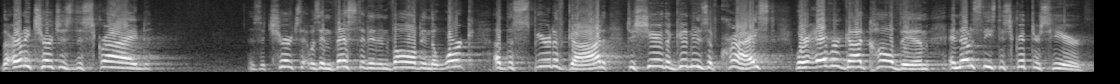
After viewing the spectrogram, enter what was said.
The early church is described as a church that was invested and involved in the work of the Spirit of God to share the good news of Christ wherever God called them. And notice these descriptors here.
